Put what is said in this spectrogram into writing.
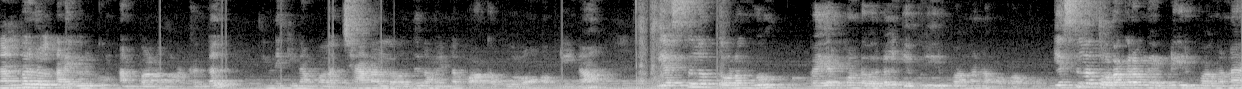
நண்பர்கள் அனைவருக்கும் அன்பான வணக்கங்கள். இன்னைக்கு நம்ம சேனல்ல வந்து நம்ம என்ன பார்க்க போறோம் அப்படின்னா எஸ்ல தொடங்கும் பெயர் கொண்டவர்கள் எப்படி இருப்பாங்கன்னு நம்ம பார்ப்போம். எஸ்ல தொடங்குறவங்க எப்படி இருப்பாங்கன்னா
